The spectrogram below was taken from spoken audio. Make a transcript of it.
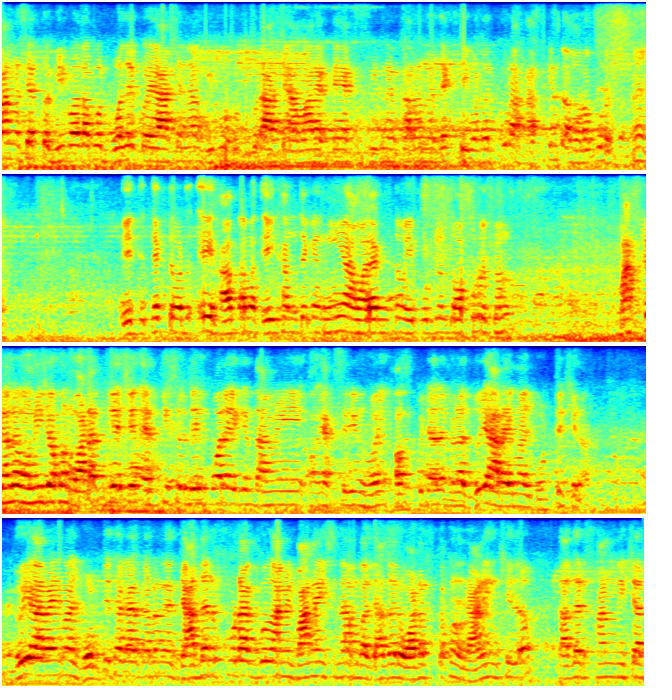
মানুষের তো বিপদ আপদ বলে কয়ে আসে না, বিপদ করে আসে। আমার একটা অ্যাক্সিডেন্টের কারণে দেখছি পুরো হাত কিন্তু আমার অপারেশন হ্যাঁ। এই দেখতে পাচ্ছ, এই হাত আমার এইখান থেকে নিয়ে আমার একদম এই পর্যন্ত অপারেশন মাঝখানে উনি যখন অর্ডার দিয়েছেন এক কিছুদিন পরে কিন্তু আমি অ্যাক্সিডেন্ট হই। হসপিটালে প্রায় দুই আড়াই মাস ভর্তি ছিলাম। দুই আড়াই মাস ভর্তি থাকার কারণে যাদের প্রোডাক্টগুলো আমি বানাইছিলাম বা যাদের অর্ডার তখন রানিং ছিল, তাদের ফার্নিচার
